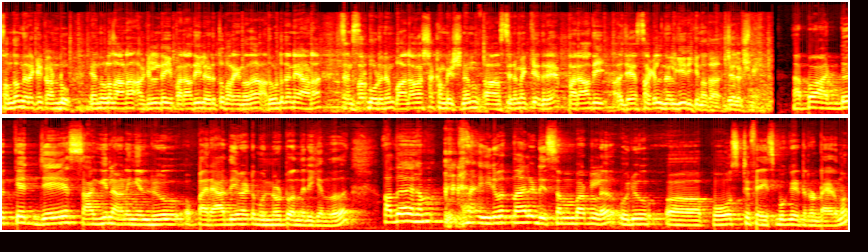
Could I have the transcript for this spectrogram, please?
സ്വന്തം നിലയ്ക്ക് കണ്ടു എന്നുള്ളതാണ് അഖിലിന്റെ ഈ പരാതിയിൽ എടുത്തു പറയുന്നത്. അതുകൊണ്ട് തന്നെയാണ് സെൻസർ ബോർഡിനും ബാലാവകാശ കമ്മീഷനും സിനിമയ്ക്കെതിരെ പരാതി ജെ എസ് അഖിൽ നൽകിയിരിക്കുന്നത് ജയലക്ഷ്മി. അപ്പോൾ അഡ്വക്കേറ്റ് ജെ എസ് അഖിലാണ് ഇങ്ങനൊരു പരാതിയുമായിട്ട് മുന്നോട്ട് വന്നിരിക്കുന്നത്. അദ്ദേഹം ഇരുപത്തിനാല് ഡിസംബറിൽ ഒരു പോസ്റ്റ് ഫേസ്ബുക്കിൽ ഇട്ടിട്ടുണ്ടായിരുന്നു.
